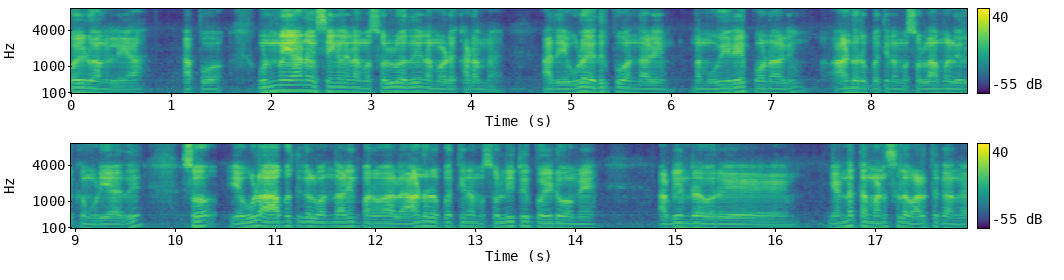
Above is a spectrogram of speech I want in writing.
போயிடுவாங்க இல்லையா? அப்போது உண்மையான விஷயங்களை நம்ம சொல்வது நம்மளோட கடமை. அது எவ்வளோ எதிர்ப்பு வந்தாலும் நம்ம உயிரே போனாலும் ஆண்டவரை பற்றி நம்ம சொல்லாமல் இருக்க முடியாது. ஸோ எவ்வளோ ஆபத்துகள் வந்தாலும் பரவாயில்ல ஆண்டவரை பற்றி நம்ம சொல்லிட்டு போயிடுவோமே அப்படின்ற ஒரு எண்ணத்தை மனசில் வளர்த்துக்காங்க.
